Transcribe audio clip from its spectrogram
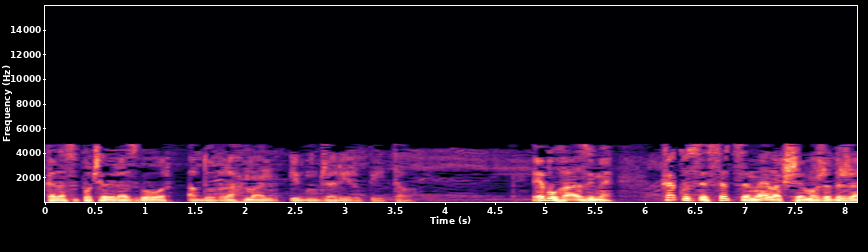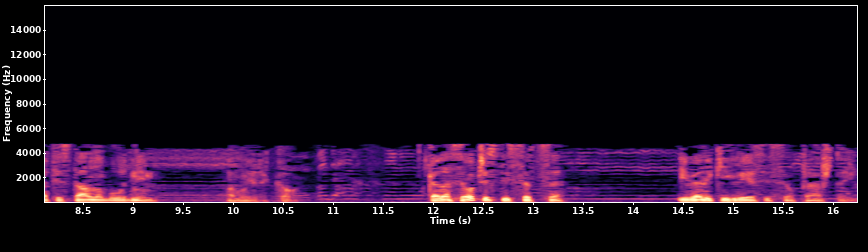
kada su počeli razgovor, Abdurrahman ibn Džerir upitao. Ebu Hazime, kako se srce najlakše može držati stalno budnim? Pa mu je rekao. Kada se očisti srce i veliki grijesi se opraštaju.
